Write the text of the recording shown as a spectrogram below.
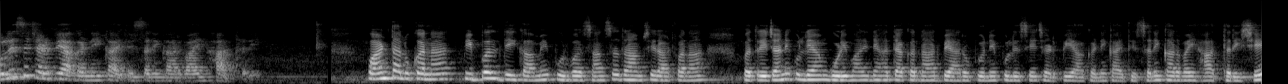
પોલીસે ઝડપી આગળની કાયદેસરની કાર્યવાહી હાથ ધરી. વાણ તાલુકાના પીપલદી ગામે પૂર્વ સાંસદ રામસિંહ રાઠવાના ભત્રીજાની ખુલ્લેઆમ ગોળી મારીને હત્યા કરનાર બે આરોપીઓને પોલીસે ઝડપી આગળની કાયદેસરની કાર્યવાહી હાથ ધરી છે.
